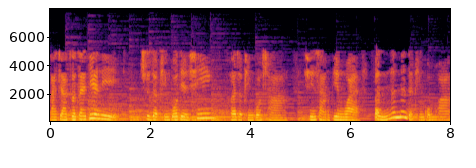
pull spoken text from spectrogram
大家坐在店里，吃着苹果点心，喝着苹果茶，欣赏店外粉嫩嫩的苹果花。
